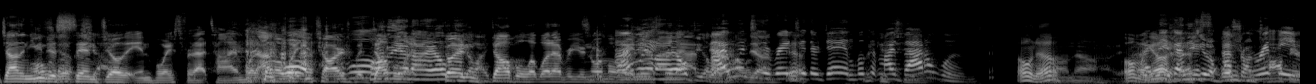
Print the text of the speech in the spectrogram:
Jonathan, you All just about the send shallow. Joe the invoice for that time. What, I don't know what you charge, Well, but Well, double the it. NIL Go ahead deal and got. double it, whatever your normal I rate is. went- for NIL that. deal Yeah, I Yeah. went to the range Yeah. the other day and look Look at my at you. battle wound. Oh no. Oh, no. Oh my I god. think I'm I need to just get a blister I'm gripping.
